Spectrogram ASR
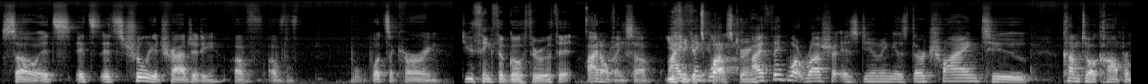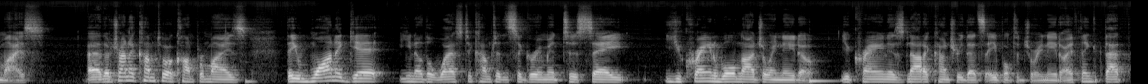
So it's it's it's truly a tragedy of of what's occurring. Do you think they'll go through with it? I don't think so. You I think it's what, posturing? I think what Russia is doing is they're trying to come to a compromise. Uh, they're trying to come to a compromise. They want to get you know the West to come to this agreement to say Ukraine will not join NATO. Ukraine is not a country that's able to join NATO. I think that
